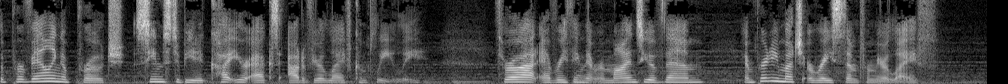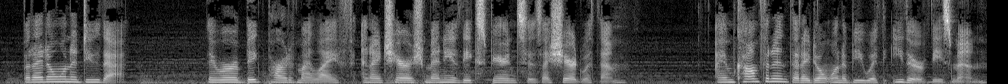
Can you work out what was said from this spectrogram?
The prevailing approach seems to be to cut your ex out of your life completely. Throw out everything that reminds you of them and pretty much erase them from your life. But I don't want to do that. They were a big part of my life, and I cherish many of the experiences I shared with them. I am confident that I don't want to be with either of these men.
